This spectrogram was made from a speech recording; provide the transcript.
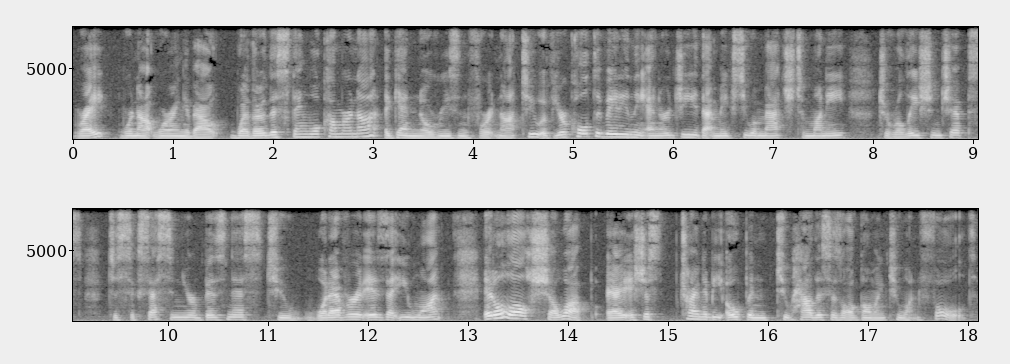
right? We're not worrying about whether this thing will come or not. Again, no reason for it not to. If you're cultivating the energy that makes you a match to money, to relationships, to success in your business, to whatever it is that you want, it'll all show up. It's just trying to be open to how this is all going to unfold.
